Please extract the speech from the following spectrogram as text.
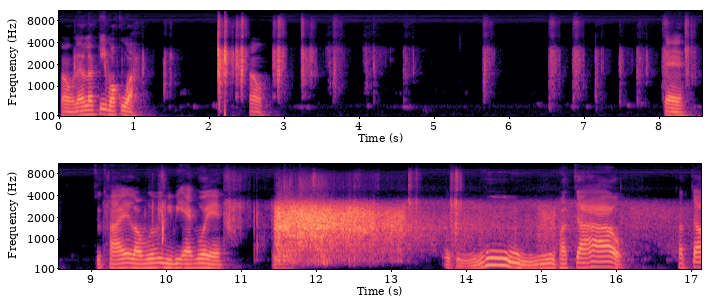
เอาแล้วลักกี้บล็อกกูอะเอาแต่ สุดท้ายเราก็ไม่มีพีแอคด้วยโอ้โหพระเจ้า พระเจ้า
